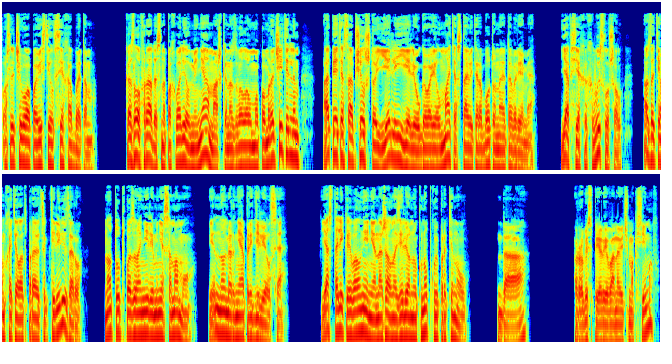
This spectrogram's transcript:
после чего оповестил всех об этом. Козлов радостно похвалил меня, Машка назвала умопомрачительным, а Петя сообщил, что еле-еле уговорил мать оставить работу на это время. Я всех их выслушал, а затем хотел отправиться к телевизору, но тут позвонили мне самому, и номер не определился. Я с толикой волнения нажал на зеленую кнопку и протянул. «Да?» «Робеспьер Иванович Максимов?»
